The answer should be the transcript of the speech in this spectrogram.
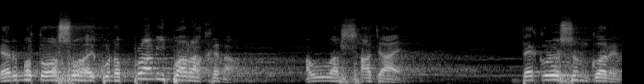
এর মতো অসহায় কোনো প্রাণী পা রাখে না। আল্লাহ সাজায় ডেকোরেশন করেন।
